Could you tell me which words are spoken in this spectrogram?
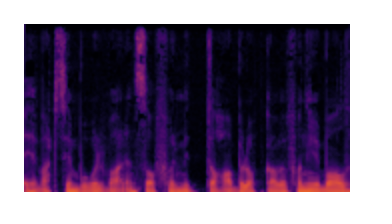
i hvert symbol var en så formidabel oppgave for Nybold,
